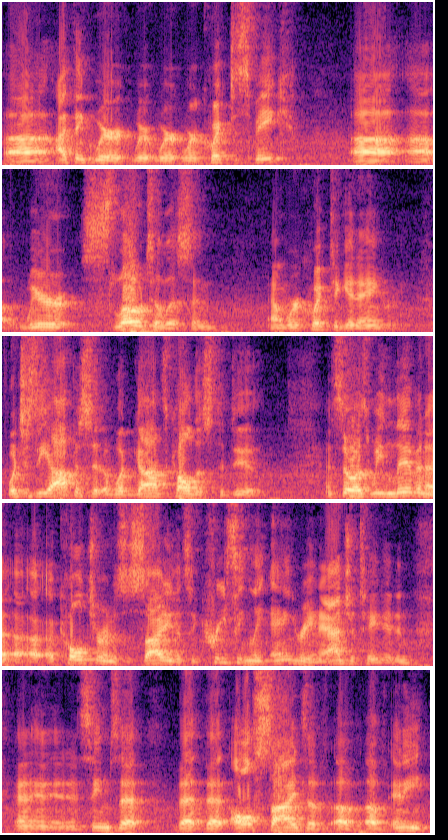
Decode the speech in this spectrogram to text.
Uh, I think we're, we're, we're, we're quick to speak. Uh, uh, we're slow to listen, and we're quick to get angry, which is the opposite of what God's called us to do. And so, as we live in a, a, a culture and a society that's increasingly angry and agitated, and, and, and it seems that, that, that all sides of, of, of any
